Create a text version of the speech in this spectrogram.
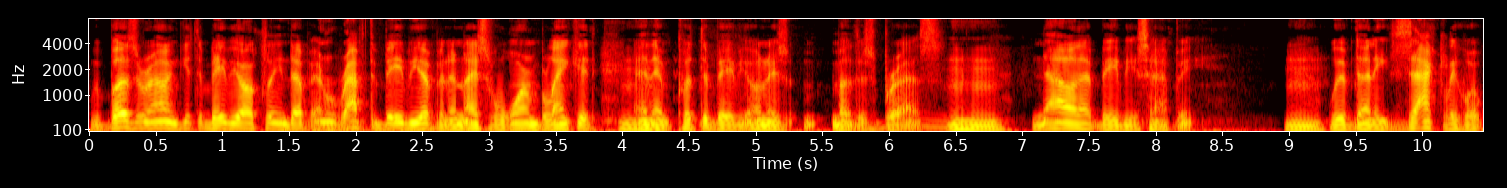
We buzz around, get the baby all cleaned up, and wrap the baby up in a nice warm blanket, and then put the baby on his mother's breast. mm-hmm. Now that baby is happy. Mm. We've done exactly what,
